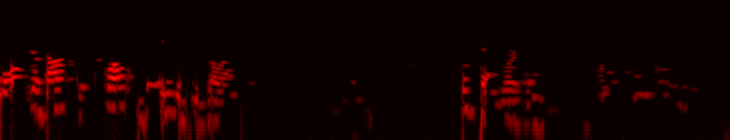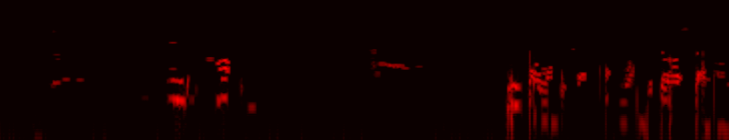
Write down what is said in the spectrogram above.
that after about the 12th day be going, what's that word in? Here's how I look at that one, there are several.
